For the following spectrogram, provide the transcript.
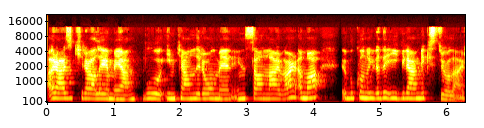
Arazi kiralayamayan, bu imkanları olmayan insanlar var ama bu konuyla da ilgilenmek istiyorlar.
